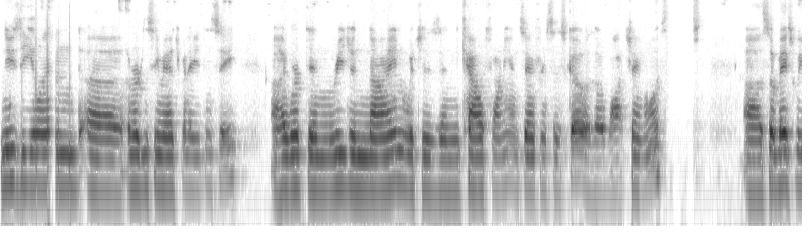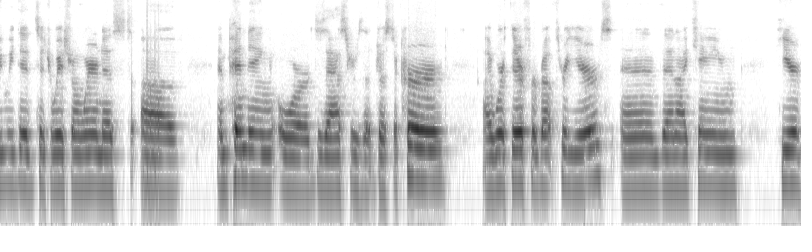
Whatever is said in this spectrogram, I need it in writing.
New Zealand uh, Emergency Management Agency. I worked in Region 9, which is in California and San Francisco, as a watch analyst. Uh, so basically, we did situational awareness of impending or disasters that just occurred. I worked there for about three years, and then I came here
